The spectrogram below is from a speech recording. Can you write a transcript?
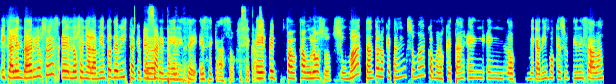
Y calendarios es eh, los señalamientos de vista que pueda tener ese, ese caso. Ese eh, eh, fabuloso. Suma, tanto los que están en Suma como los que están en, los mecanismos que se utilizaban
